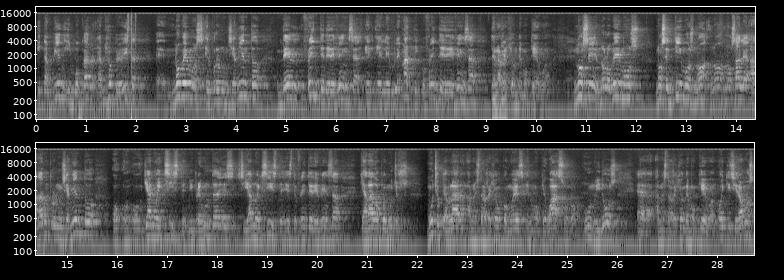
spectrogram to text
y también invocar amigo periodista eh, no vemos el pronunciamiento del Frente de Defensa, el, emblemático Frente de Defensa de la región de Moquegua. No sé, no lo vemos, no sentimos, no, no, no sale a dar un pronunciamiento o, ya no existe. Mi pregunta es si ya no existe este Frente de Defensa que ha dado pues muchos, mucho que hablar a nuestra región como es el Moqueguazo, ¿no? Uno y dos, eh, a nuestra región de Moquegua. Hoy quisiéramos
